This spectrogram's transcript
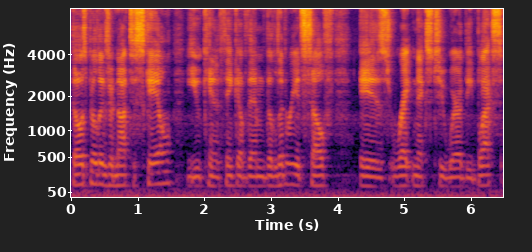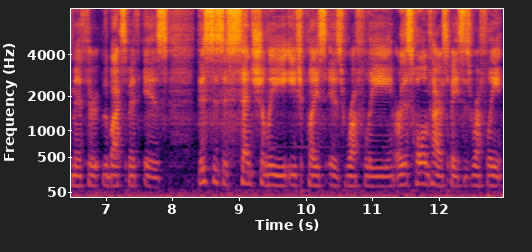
Those buildings are not to scale. You can think of them. The livery itself is right next to where the blacksmith or the blacksmith is. This is essentially each place is roughly, or this whole entire space is roughly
